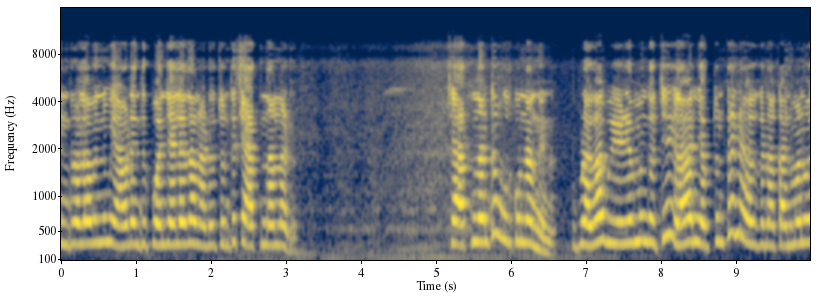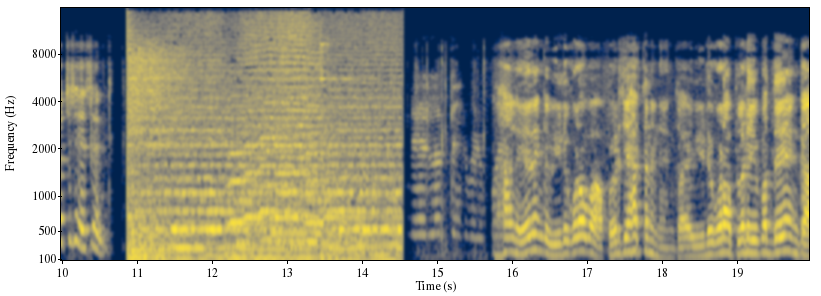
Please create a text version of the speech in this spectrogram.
ఇన్ని రోజులు ఉంది మీ ఆవిడ ఎందుకు ఫోన్ చేయలేదు? అని అడుగుతుంటే చేస్తుంది అన్నాడు. చేస్తుందంటే ఊరుకున్నాను నేను. ఇప్పుడు అలా వీడియో ముందు వచ్చి ఇలా అని చెప్తుంటే నాకు నాకు అనుమానం వచ్చి చేశాను. లేదు ఇంకా వీడియో కూడా అప్లోడ్ చేస్తాను నేను. ఇంకా వీడియో కూడా అప్లోడ్ అయిపోద్ది. ఇంకా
